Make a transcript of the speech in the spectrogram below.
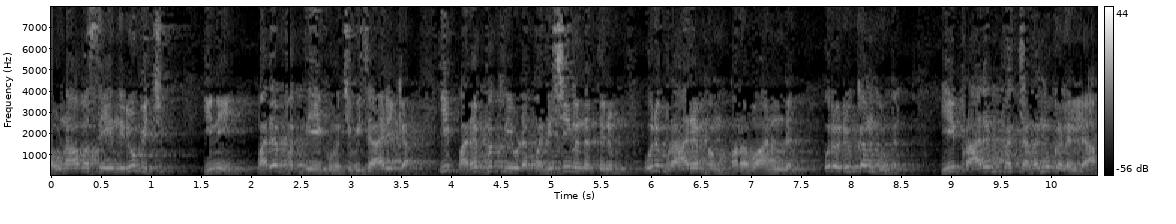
ഗൗണാവസ്ഥയെ നിരൂപിച്ചു. ഇനി പരഭക്തിയെക്കുറിച്ച് വിചാരിക്കാം. ഈ പരഭക്തിയുടെ പരിശീലനത്തിനും ഒരു പ്രാരംഭം പറവാനുണ്ട്. ഒരു ഒരുക്കം കൂട്ടൽ. ഈ പ്രാരംഭ ചടങ്ങുകളെല്ലാം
